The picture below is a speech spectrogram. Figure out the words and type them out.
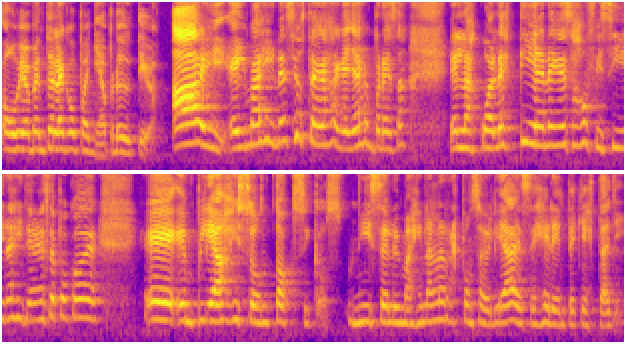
obviamente la compañía productiva. Ay, e imagínense ustedes aquellas empresas en las cuales tienen esas oficinas y tienen ese poco de eh, empleados y son tóxicos. Ni se lo imaginan la responsabilidad de ese gerente que está allí.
